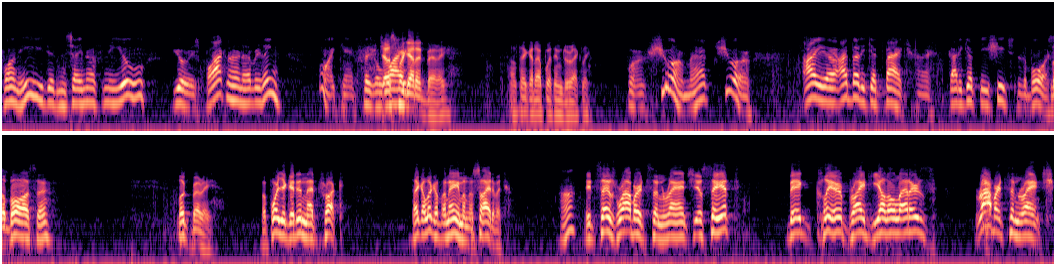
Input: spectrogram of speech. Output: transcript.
funny, he didn't say nothing to you. You're his partner and everything. Oh, I can't figure Just why. forget it, Barry. I'll take it up with him directly. Well, sure, Matt, sure. I uh, I better get back. I got to get these sheets to the boss. The boss, huh? Look, Barry, before you get in that truck, take a look at the name on the side of it. Huh? It says Robertson Ranch. You see it? Big, clear, bright yellow letters. Robertson Ranch.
